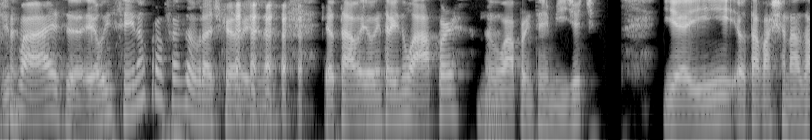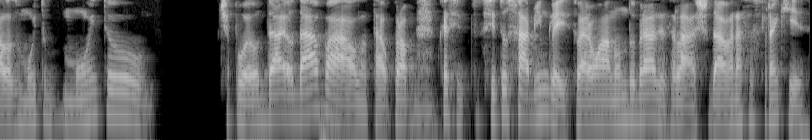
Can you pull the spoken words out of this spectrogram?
Demais. Eu ensino o professor praticamente, né? Eu, tava, eu entrei no Upper, no Upper Intermediate, e aí eu tava achando as aulas muito, muito. Tipo, eu, da, eu dava aula, tá? O próprio, Hum. porque assim, se tu sabe inglês, tu era um aluno do Brasil, sei lá, estudava nessas franquias.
